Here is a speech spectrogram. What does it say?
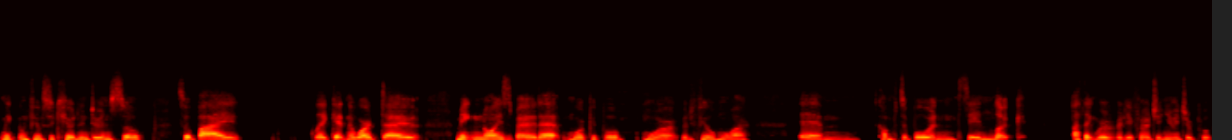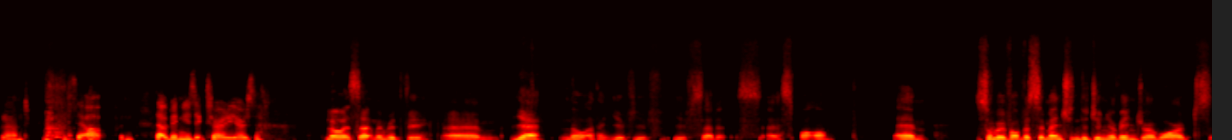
make them feel secure in doing so. So by like getting the word out, making noise about it, more people more would feel more um, comfortable and saying, look, I think we're ready for a junior major program to be set up, and that would be music to our ears. No, it certainly would be. Um, yeah, no, I think you've you've you've said it uh, spot on. Um, so we've obviously mentioned the Junior Ranger Awards.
